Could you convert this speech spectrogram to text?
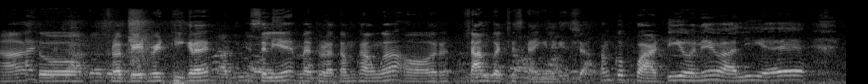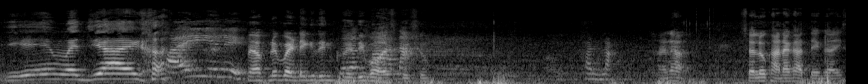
हाँ तो थोड़ा पेट वेट ठीक रहे इसलिए मैं थोड़ा कम खाऊँगा और शाम को अच्छे से खाएँगे लेकिन शाम को पार्टी होने वाली है। ये मज़ा आएगा। भाई ये ले। मैं अपने बर्थडे के दिन खुद ही बहुत खुश हूँ। खाना। है ना चलो खाना खाते हैं गाइस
